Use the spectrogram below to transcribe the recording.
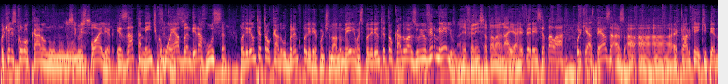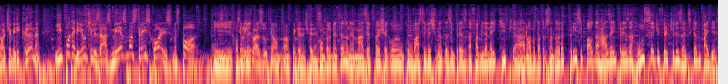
Porque eles colocaram no, no, no, no spoiler exatamente como é a bandeira russa. Poderiam ter trocado, o branco poderia continuar no meio, mas poderiam ter trocado o azul e o vermelho. A referência tá lá. Né? Aí a referência tá lá. Porque até as, as a, a, a, é claro que a equipe é norte-americana e poderia utilizar as mesmas três cores, mas pô, e se bem que o azul tem uma, uma pequena diferença. Complementando, né? Mas a Zepan chegou com um vasto investimento das empresas da família na equipe. A nova patrocinadora principal da Haas é a empresa russa de fertilizantes, que é do pai dele.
